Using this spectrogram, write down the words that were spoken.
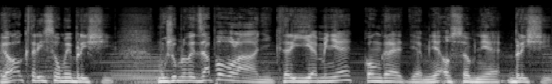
jo, který jsou mi blížší. Můžu mluvit za povolání, který je mně konkrétně, mně osobně blížší.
